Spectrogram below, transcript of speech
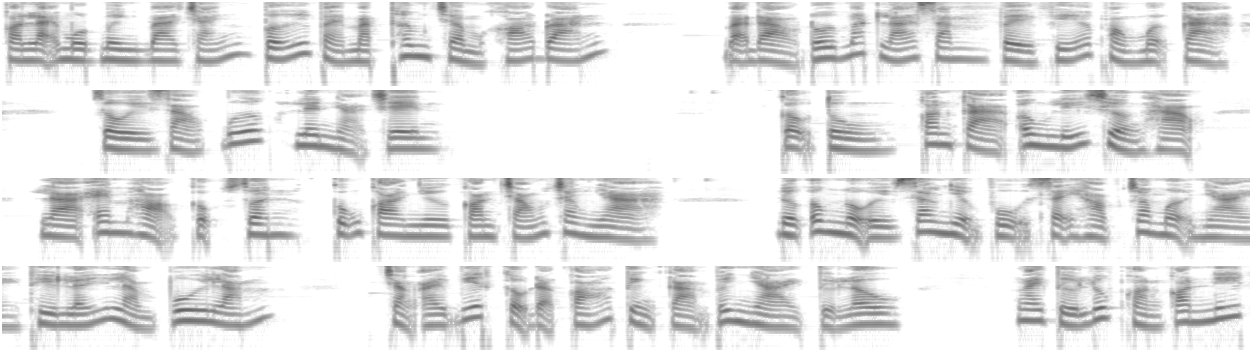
Còn lại một mình bà tránh với vẻ mặt thâm trầm khó đoán. Bà đảo đôi mắt lá răm về phía phòng mợ cả rồi dạo bước lên nhà trên. Cậu Tùng, con cả ông Lý Trường Hạo là em họ cậu Xuân cũng coi như con cháu trong nhà. Được ông nội giao nhiệm vụ dạy học cho mợ nhài thì lấy làm vui lắm. Chẳng ai biết cậu đã có tình cảm với nhài từ lâu. Ngay từ lúc còn con nít,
